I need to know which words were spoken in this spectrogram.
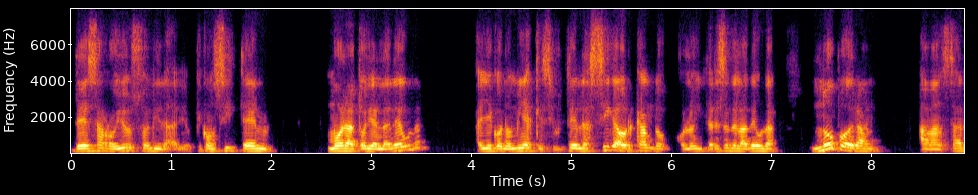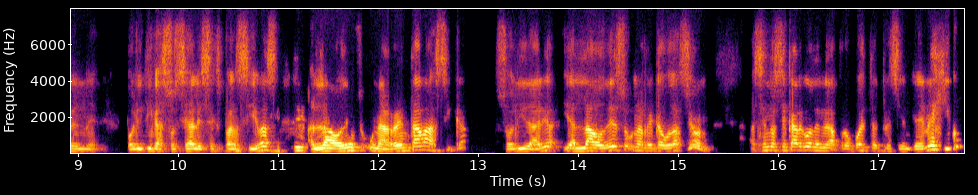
de desarrollo solidario que consiste en moratoria en la deuda. Hay economías que si usted las sigue ahorcando con los intereses de la deuda, no podrán avanzar en políticas sociales expansivas, al lado de eso una renta básica, solidaria, y al lado de eso una recaudación, haciéndose cargo de la propuesta del presidente de México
